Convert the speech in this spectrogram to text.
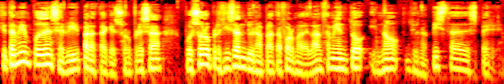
que también pueden servir para ataques sorpresa, pues solo precisan de una plataforma de lanzamiento y no de una pista de despegue.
